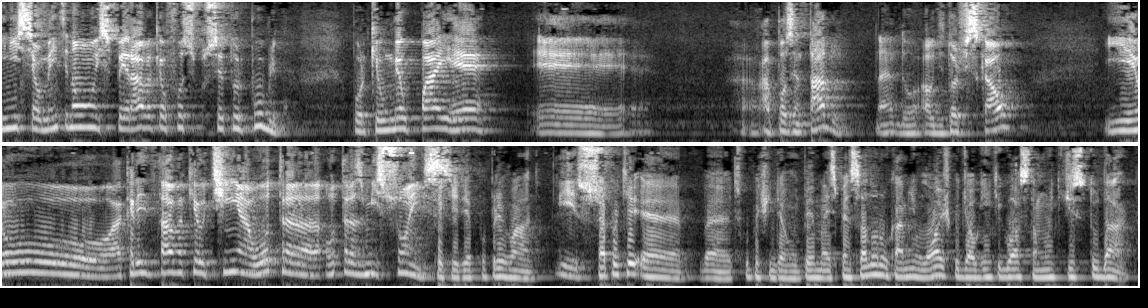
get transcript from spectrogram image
inicialmente não esperava que eu fosse para o setor público, porque o meu pai é, é, aposentado, né, do auditor fiscal, e eu acreditava que eu tinha outra, outras missões. Você queria pro privado. Isso. É porque, é, é, desculpa te interromper, mas pensando no caminho lógico de alguém que gosta muito de estudar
